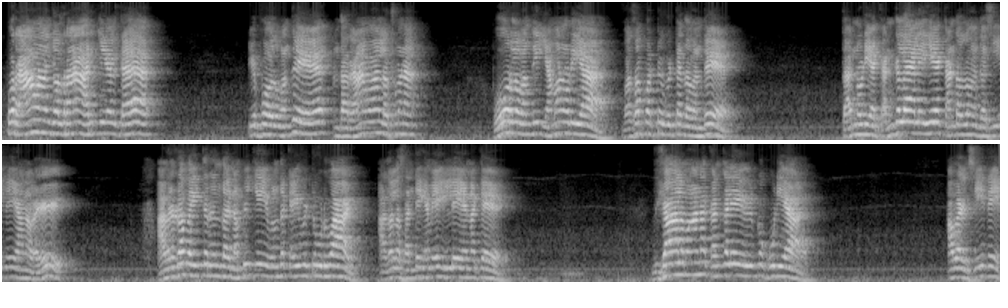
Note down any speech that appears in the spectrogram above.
இப்போ ராவணன் சொல்கிறான் அறிக்கைகள்கிட்ட இப்போது வந்து இந்த ராமன் லக்ஷ்மணன் போரில் வந்து யமனுடைய வசப்பட்டு விட்டதை வந்து தன்னுடைய கண்களாலேயே கண்டதும் இந்த சீதையானவள் அவனிடம் வைத்திருந்த நம்பிக்கையை வந்து கைவிட்டு விடுவாள். அதில் சந்தேகமே இல்லை எனக்கு. விஷாலமான கண்களே இருக்கக்கூடிய அவள் சீதை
